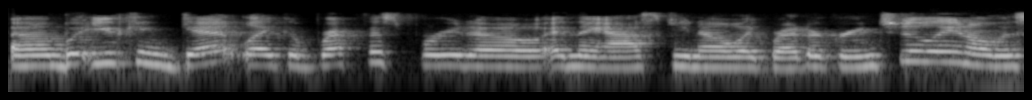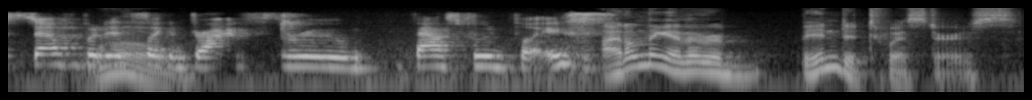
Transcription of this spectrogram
Um, but you can get like a breakfast burrito, and they ask you know like red or green chili and all this stuff, but Whoa. it's like a drive-through fast food place. I don't think I've ever been to Twisters.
